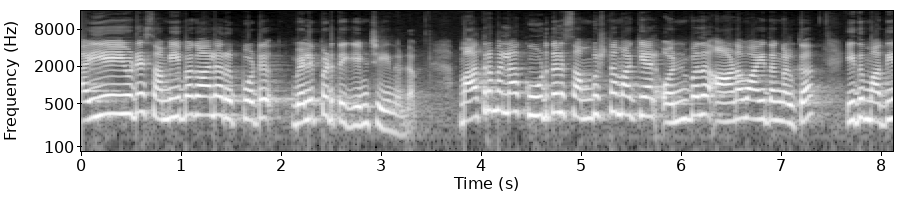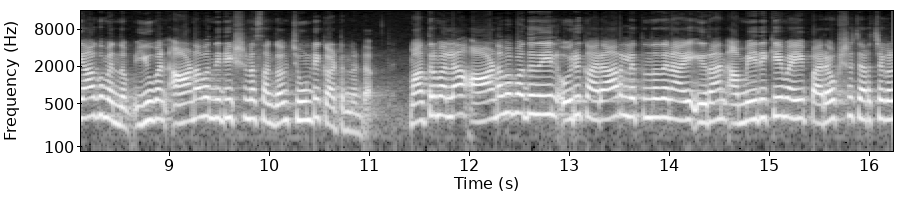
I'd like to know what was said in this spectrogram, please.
ഐ എയുടെ സമീപകാല റിപ്പോർട്ട് വെളിപ്പെടുത്തുകയും ചെയ്യുന്നുണ്ട്. മാത്രമല്ല കൂടുതൽ സമ്പുഷ്ടമാക്കിയാൽ ഒൻപത് ആണവായുധങ്ങൾക്ക് ഇത് മതിയാകുമെന്നും യു ആണവ നിരീക്ഷണ സംഘം ചൂണ്ടിക്കാട്ടുന്നുണ്ട്. മാത്രമല്ല ആണവ പദ്ധതിയിൽ ഒരു കരാറിലെത്തുന്നതിനായി ഇറാൻ അമേരിക്കയുമായി പരോക്ഷ ചർച്ചകൾ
